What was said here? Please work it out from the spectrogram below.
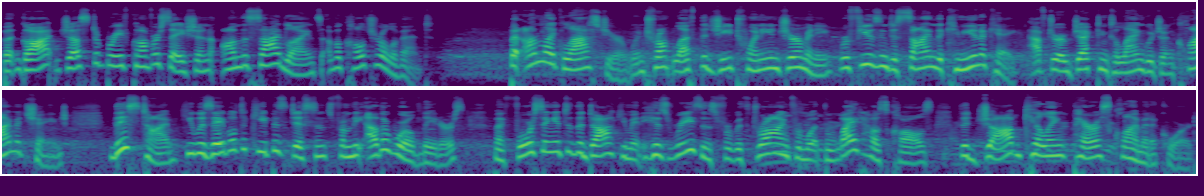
but got just a brief conversation on the sidelines of a cultural event. But unlike last year, when Trump left the G20 in Germany, refusing to sign the communique after objecting to language on climate change, this time he was able to keep his distance from the other world leaders by forcing into the document his reasons for withdrawing from what the White House calls the job killing Paris Climate Accord.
